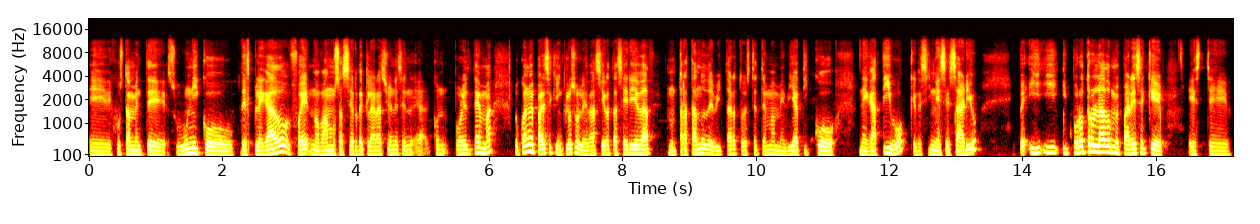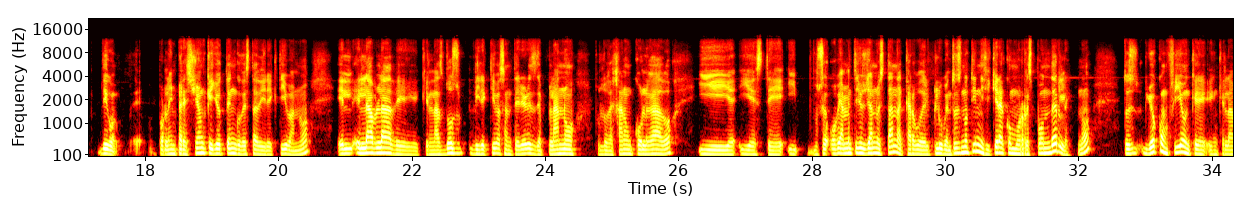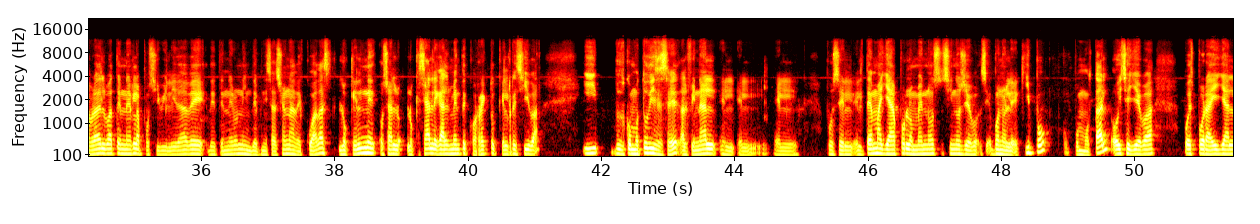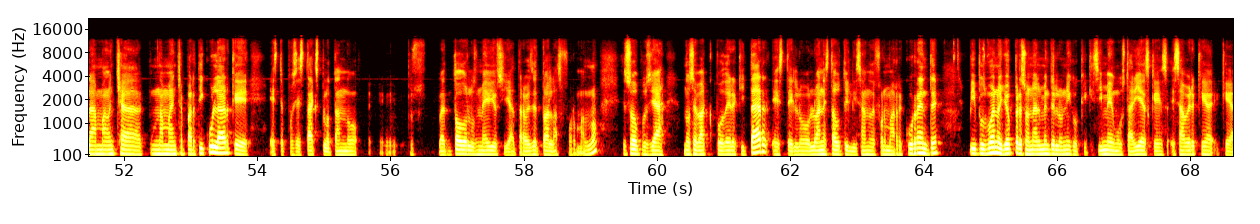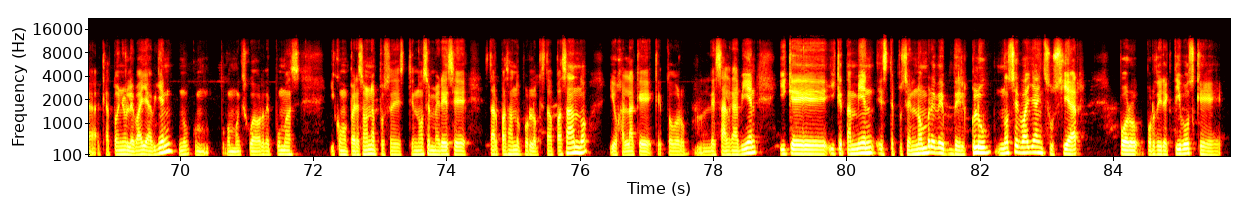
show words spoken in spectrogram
Eh, justamente su único desplegado fue no vamos a hacer declaraciones eh, por el tema, lo cual me parece que incluso le da cierta seriedad, tratando de evitar todo este tema mediático negativo, que es innecesario. Y, por otro lado, me parece que, este, digo, eh, por la impresión que yo tengo de esta directiva, ¿no? Él, habla de que en las dos directivas anteriores de plano, pues lo dejaron colgado y, este, y pues, obviamente ellos ya no están a cargo del club, entonces no tiene ni siquiera cómo responderle, ¿no? Entonces yo confío en que, en que la verdad él va a tener la posibilidad de, tener una indemnización adecuada, lo que él, o sea, lo que sea legalmente correcto que él reciba, y pues como tú dices, ¿eh? al final el, pues el, tema ya por lo menos sí nos llevó, bueno, el equipo como tal, hoy se lleva pues por ahí ya la mancha, una mancha particular que este pues está explotando eh, pues, en todos los medios y a través de todas las formas, ¿no? Eso pues ya no se va a poder quitar, este lo, lo han estado utilizando de forma recurrente y pues bueno, yo personalmente lo único que, sí me gustaría es que es, saber que, que, a, Toño le vaya bien, ¿no? Como, como exjugador de Pumas y como persona, pues este, no se merece estar pasando por lo que está pasando y ojalá que, todo le salga bien y que, y que también este, pues el nombre del club no se vaya a ensuciar por, por directivos que,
